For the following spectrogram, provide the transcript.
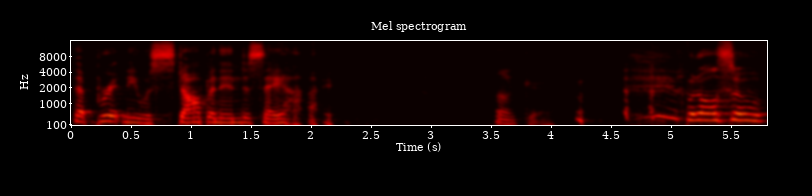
that Brittany was stopping in to say hi. Okay. But also,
